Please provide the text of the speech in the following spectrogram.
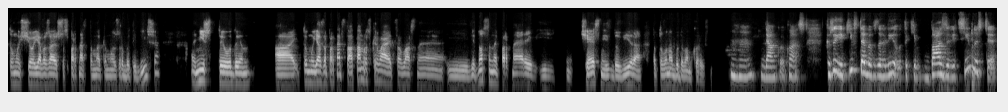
тому що я вважаю, що з партнерством ти можеш зробити більше, ніж ти один. А тому я за партнерство, а там розкривається власне і відносини партнерів, і ну, чесність, довіра. Тобто воно буде вам корисно. Угу. Дякую, клас. Скажи, які в тебе взагалі такі базові цінності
